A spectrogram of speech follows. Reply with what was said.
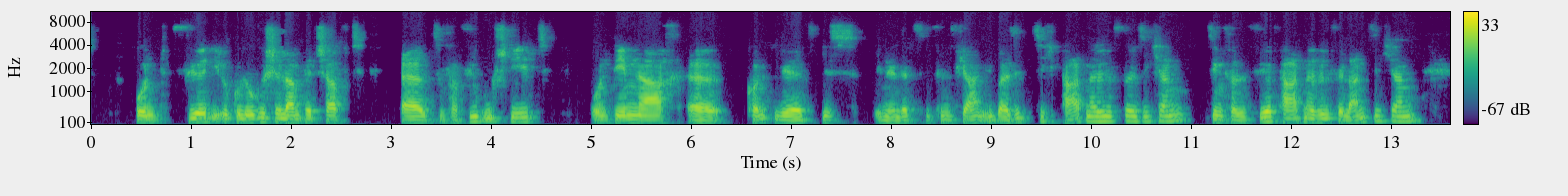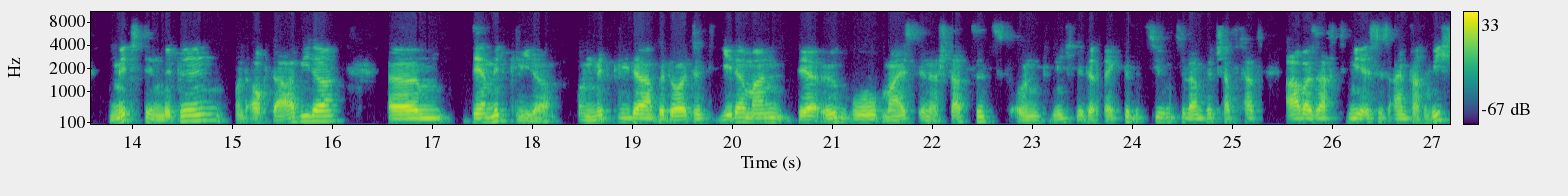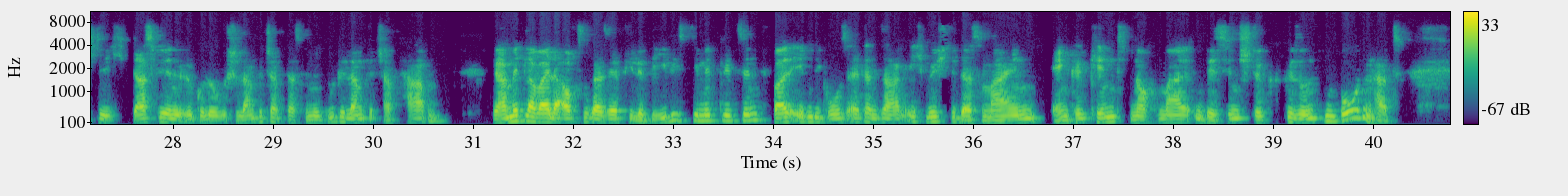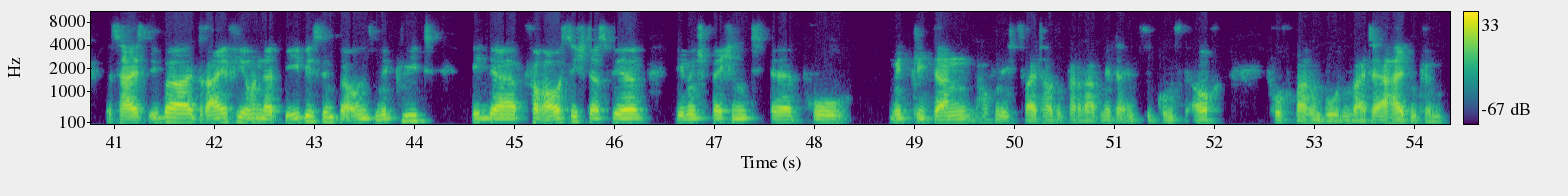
und für die ökologische Landwirtschaft äh, zur Verfügung steht. Und demnach äh, konnten wir jetzt bis in den letzten fünf Jahren über 70 Partnerhöfe sichern, beziehungsweise für Partnerhöfe Land sichern, mit den Mitteln und auch da wieder ähm, der Mitglieder. Und Mitglieder bedeutet jedermann, der irgendwo meist in der Stadt sitzt und nicht eine direkte Beziehung zur Landwirtschaft hat, aber sagt, mir ist es einfach wichtig, dass wir eine ökologische Landwirtschaft, dass wir eine gute Landwirtschaft haben. Wir haben mittlerweile auch sogar sehr viele Babys, die Mitglied sind, weil eben die Großeltern sagen, ich möchte, dass mein Enkelkind noch mal ein bisschen Stück gesunden Boden hat. Das heißt, über 300, 400 Babys sind bei uns Mitglied in der Voraussicht, dass wir dementsprechend äh, pro Mitglied dann hoffentlich 2000 Quadratmeter in Zukunft auch fruchtbaren Boden weiter erhalten können.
